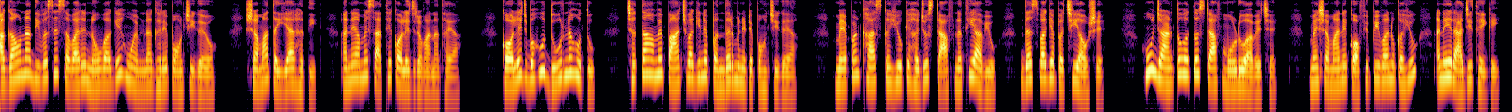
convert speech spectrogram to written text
અગાઉના દિવસે સવારે નવ વાગે હું એમના ઘરે પહોંચી ગયો. શમા તૈયાર હતી અને અમે સાથે કોલેજ રવાના થયા. કોલેજ બહુ દૂર નહોતું છતાં અમે પાંચ વાગીને પંદર મિનિટે પહોંચી ગયા. મેં પણ ખાસ કહ્યું કે હજુ સ્ટાફ નથી આવ્યું, દસ વાગ્યા પછી આવશે. હું જાણતો હતો સ્ટાફ મોડું આવે છે. મેં શમાને કોફી પીવાનું કહ્યું અને એ રાજી થઈ ગઈ.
